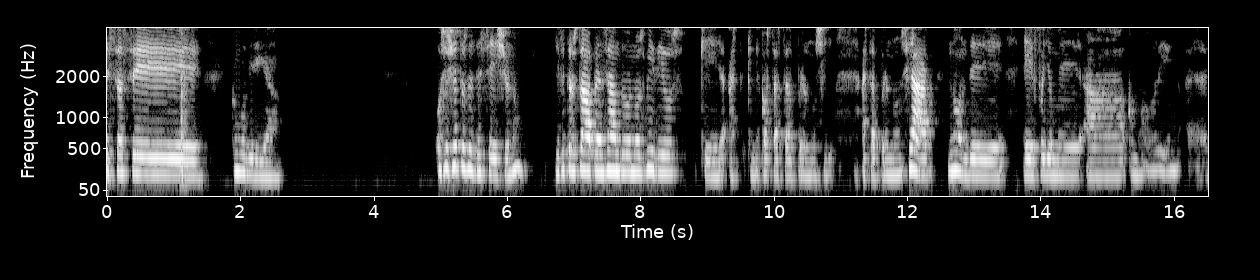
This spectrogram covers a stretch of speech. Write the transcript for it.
esas eh, como diría, os objetos de desexo, non? De feito, estaba pensando nos vídeos que, hasta, que me costa hasta, pronunci, hasta pronunciar, non de eh, follome a, como din, eh,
